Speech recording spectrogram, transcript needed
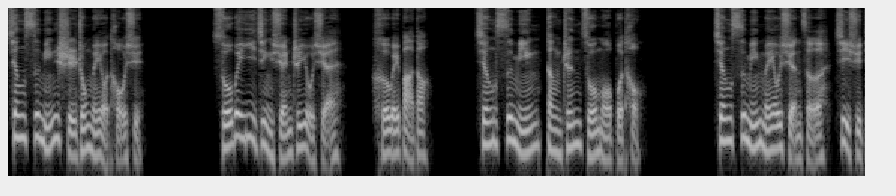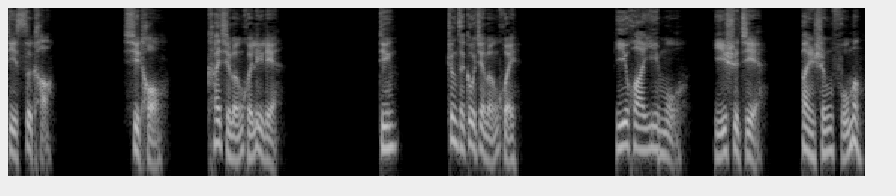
江思明始终没有头绪。所谓意境玄之又玄，何为霸道？江思明当真琢磨不透。江思明没有选择继续第四考。系统开启轮回历练。丁，正在构建轮回。一花一木，一世界，半生浮梦，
